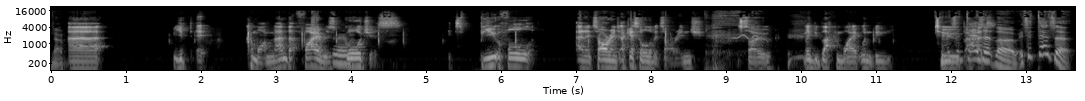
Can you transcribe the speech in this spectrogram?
No. uh you it, come on man that fire is No. gorgeous it's beautiful and it's orange i guess all of it's orange so maybe black and white wouldn't be too it's a bad desert though. It's a desert.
